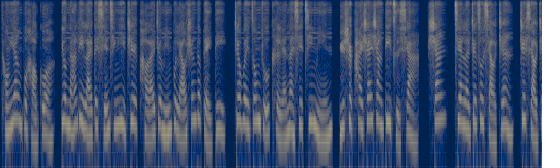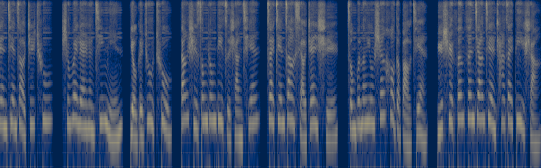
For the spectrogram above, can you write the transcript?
同样不好过，又哪里来的闲情逸致跑来这民不聊生的北地？这位宗主可怜那些饥民，于是派山上弟子下。山建了这座小镇。这小镇建造之初，是为了让饥民有个住处。当时宗中弟子上千，在建造小镇时，总不能用身后的宝剑，于是纷纷将剑插在地上，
